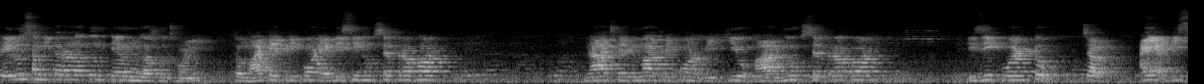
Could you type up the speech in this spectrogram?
પહેલું સમીકરણ હતું તે હું લખું છું અહીં. તો માટે ત્રિકોણ ABC નું ક્ષેત્રફળ, ના છેદમાં ત્રિકોણ BQR નું ક્ષેત્રફળ ઇઝ ઇક્વલ ટુ ચલો, અહીંયા BC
